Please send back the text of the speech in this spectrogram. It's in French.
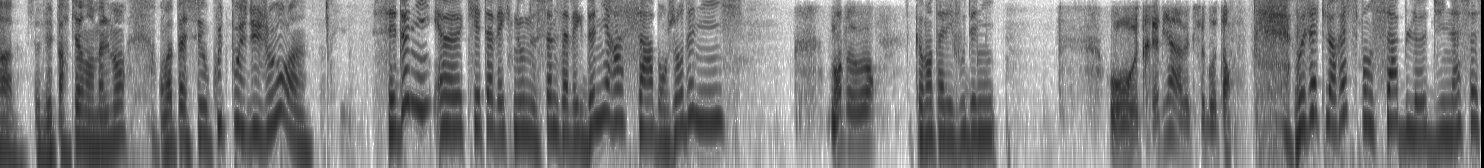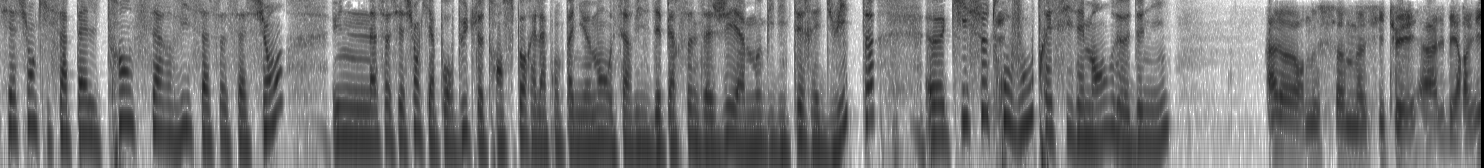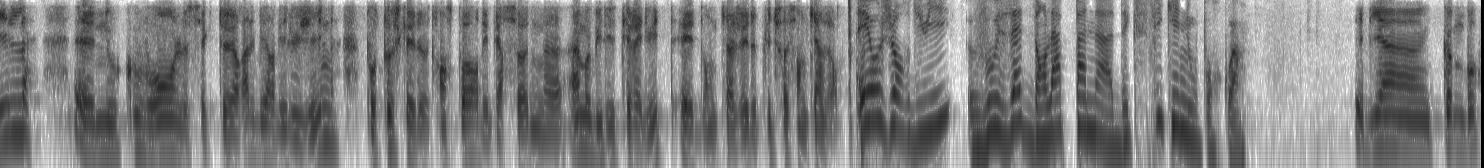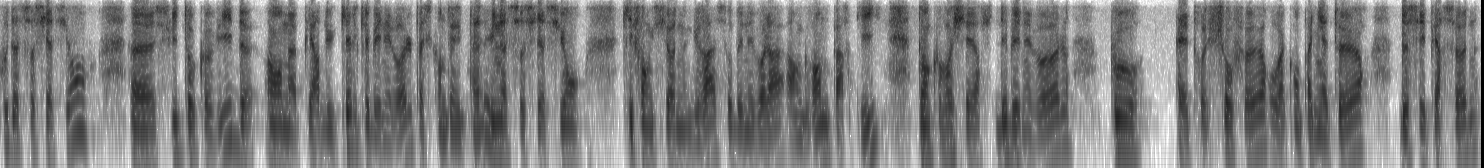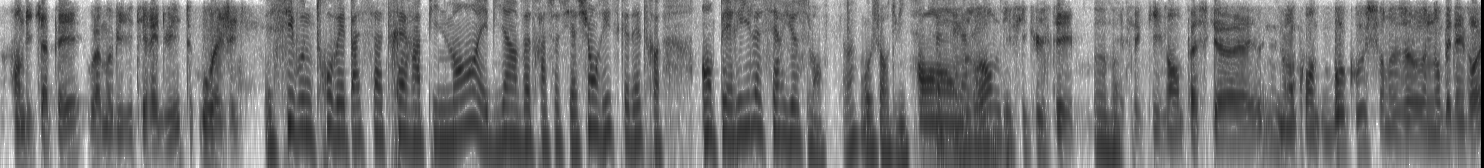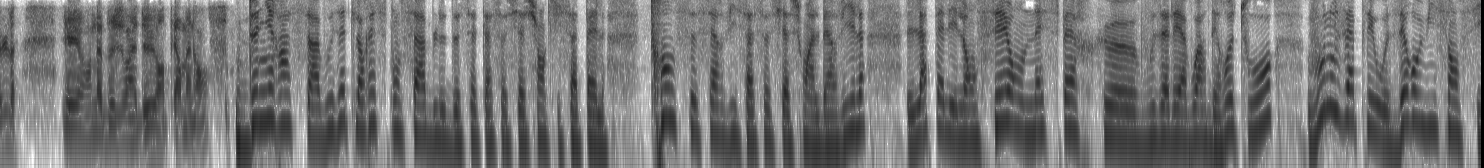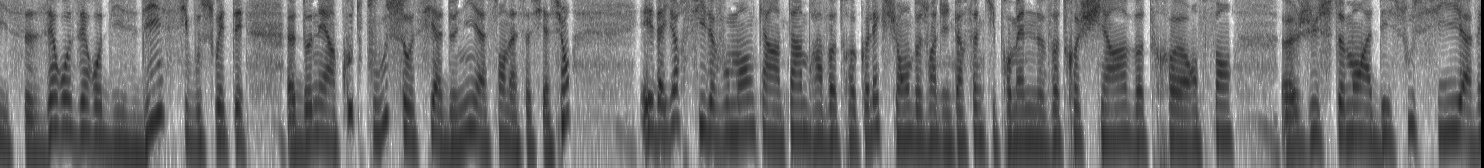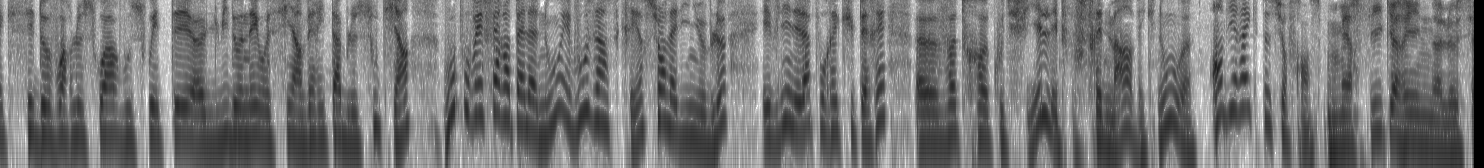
grave, ça devait partir normalement. On va passer au coup de pouce du jour. C'est Denis euh, qui est avec nous. Nous sommes avec Denis Rassa. Bonjour Denis. Bonjour. Comment allez-vous Denis? Oh, très bien avec ce beau temps. Vous êtes le responsable d'une association qui s'appelle Transservice Association, une association qui a pour but le transport et l'accompagnement au service des personnes âgées à mobilité réduite. Euh, qui se trouve où précisément, euh, Denis? Alors, nous sommes situés à Albertville et nous couvrons le secteur Albertville-Ugine pour tout ce qui est le transport des personnes à mobilité réduite et donc âgées de plus de 75 ans. Et aujourd'hui, vous êtes dans la panade. Expliquez-nous pourquoi. Eh bien, comme beaucoup d'associations, euh, suite au Covid, on a perdu quelques bénévoles parce qu'on est une association qui fonctionne grâce au bénévolat en grande partie. Donc, on recherche des bénévoles pour être chauffeur ou accompagnateur de ces personnes handicapées ou à mobilité réduite ou âgées. Et si vous ne trouvez pas ça très rapidement, eh bien votre association risque d'être en péril sérieusement hein, aujourd'hui. En Ça, c'est la grande réalité. difficulté, Mhm. effectivement, parce que nous on compte beaucoup sur nos, nos bénévoles et on a besoin d'eux en permanence. Denis Rassa, vous êtes le responsable de cette association qui s'appelle Transservice Association Albertville. L'appel est lancé. On espère que vous allez avoir des retours. Vous nous appelez au 0806 0010 10 si vous souhaitez euh, donner un coup de pouce aussi à Denis et à son association. Et d'ailleurs, s'il vous manque un timbre à votre collection, besoin d'une personne qui promène votre chien, votre euh, enfant, euh, justement, a des soucis avec ses devoirs le soir, vous souhaitez euh, lui donner aussi un véritable soutien, vous pouvez faire appel à nous et vous inscrire sur la ligne bleue. Evelyne est là pour récupérer votre coup de fil et puis vous serez demain avec nous en direct sur France. Merci Karine.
